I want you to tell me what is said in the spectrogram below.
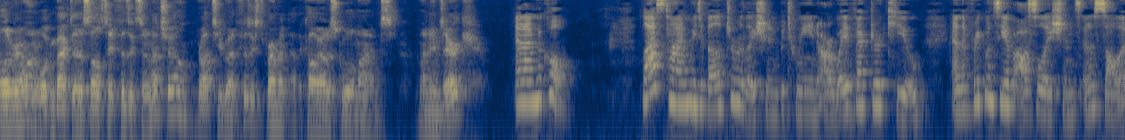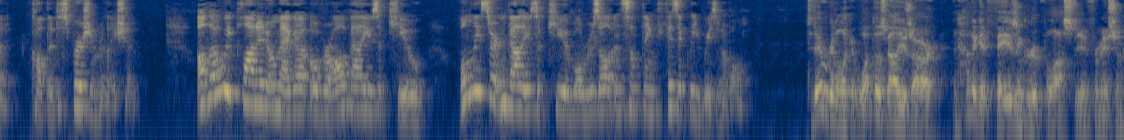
Hello everyone and welcome back to Solid State Physics in a Nutshell, brought to you by the Physics Department at the Colorado School of Mines. My name's Eric. And I'm Nicole. Last time we developed a relation between our wave vector q and the frequency of oscillations in a solid called the dispersion relation. Although we plotted omega over all values of q, only certain values of q will result in something physically reasonable. Today we're going to look at what those values are and how to get phase and group velocity information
